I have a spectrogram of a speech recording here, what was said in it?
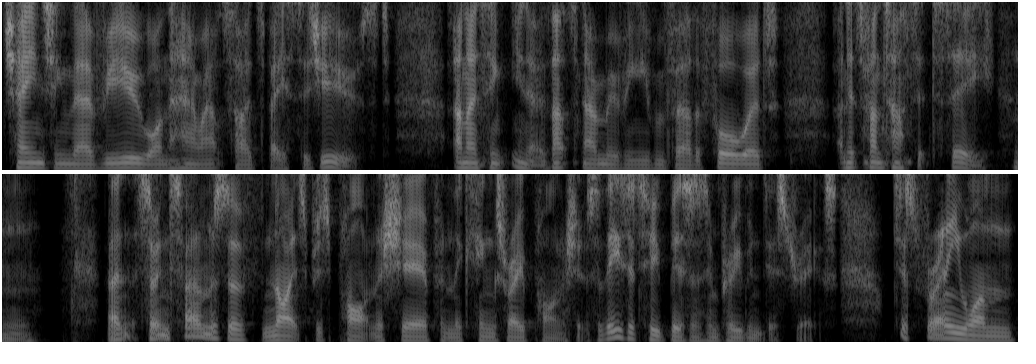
changing their view on how outside space is used. And I think, you know, that's now moving even further forward. And it's fantastic to see. Mm. And so, in terms of Knightsbridge Partnership and the Kings Road Partnership, so these are two business improvement districts. Just for anyone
